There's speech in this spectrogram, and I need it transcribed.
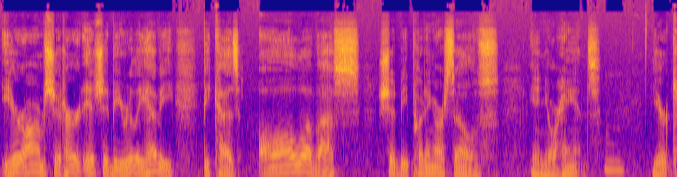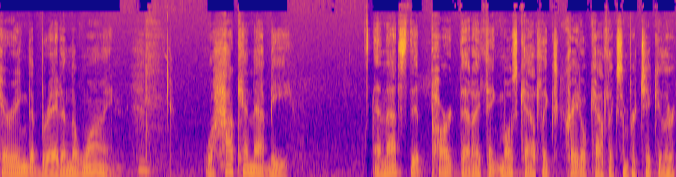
your arms should hurt. It should be really heavy because all of us should be putting ourselves in your hands. Mm. You're carrying the bread and the wine. Mm. Well, how can that be? And that's the part that I think most Catholics, cradle Catholics in particular,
